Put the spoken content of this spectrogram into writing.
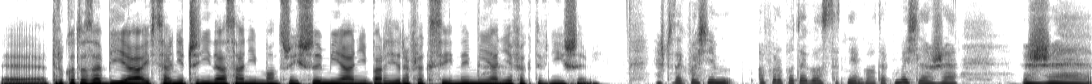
yy, tylko to zabija i wcale nie czyni nas ani mądrzejszymi, ani bardziej refleksyjnymi, ani efektywniejszymi. Jeszcze tak właśnie a propos tego ostatniego, tak myślę, że, że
